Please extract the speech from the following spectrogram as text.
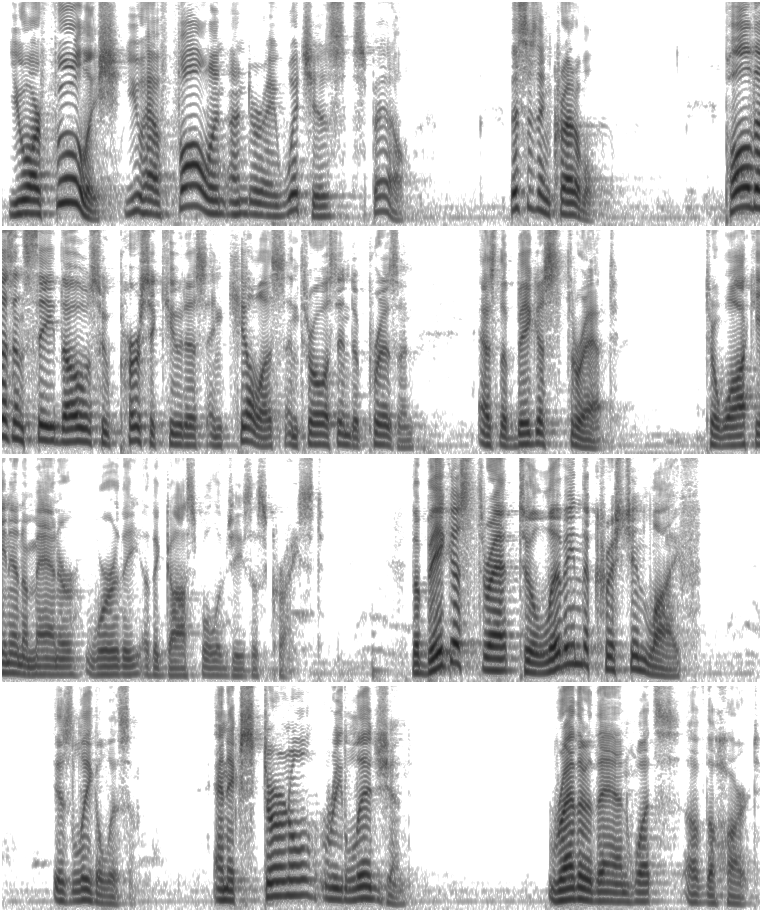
You are foolish. You have fallen under a witch's spell. This is incredible. Paul doesn't see those who persecute us and kill us and throw us into prison as the biggest threat to walking in a manner worthy of the gospel of Jesus Christ. The biggest threat to living the Christian life is legalism, an external religion rather than what's of the heart.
